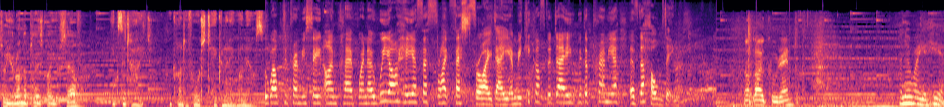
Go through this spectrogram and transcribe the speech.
So you run the place by yourself? Things are tight. We can't afford to take on anyone else. Welcome to Premiere Scene. I'm Claire Bueno. We are here for Fright Fest Friday, and we kick off the day with the premiere of The Holding. Not local then? I know why you're here.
